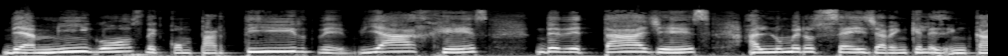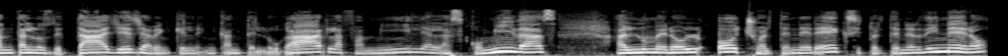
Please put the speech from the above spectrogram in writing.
de amigos, de compartir, de viajes, de detalles. Al número 6 ya ven que les encantan los detalles, ya ven que le encanta el lugar, la familia, las comidas. Al número 8, al tener éxito, el tener dinero,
